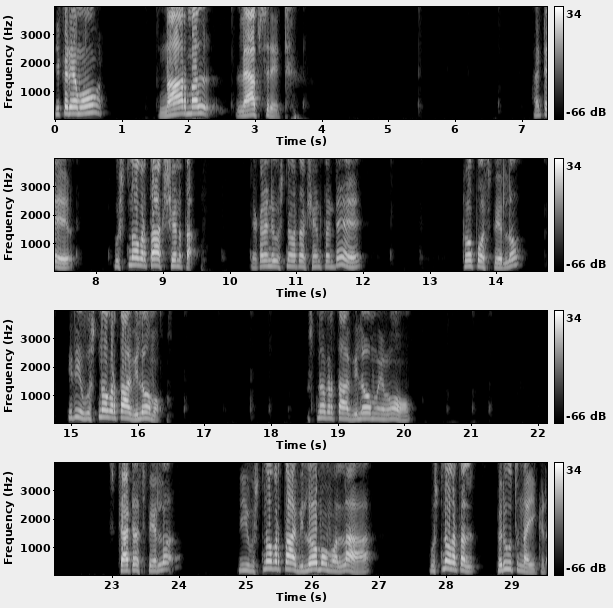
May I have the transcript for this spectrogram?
ఇక్కడేమో నార్మల్ ల్యాబ్స్ రేట్. అంటే ఉష్ణోగ్రత క్షీణత. ఎక్కడండి ఉష్ణోగ్రత క్షీణత అంటే? టోపోస్పియర్లో ఇది ఉష్ణోగ్రత విలోమం. ఉష్ణోగ్రత విలోమం ఏమో స్ట్రాటోస్పియర్లో ఈ ఉష్ణోగ్రత విలోమం వల్ల ఉష్ణోగ్రత పెరుగుతున్నాయి ఇక్కడ.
